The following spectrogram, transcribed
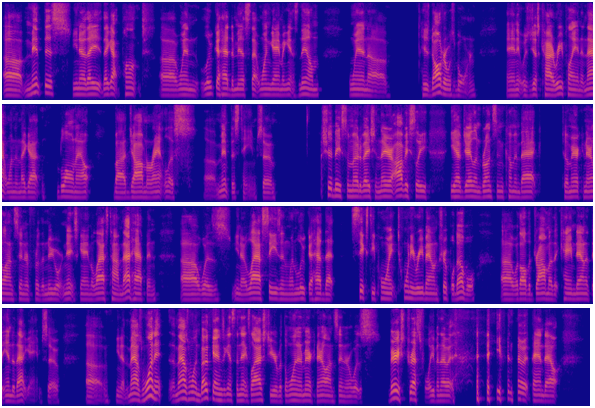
Uh, Memphis, you know, they they got punked uh, when Luka had to miss that one game against them when uh, his daughter was born, and it was just Kyrie playing in that one, and they got blown out by Ja Morantless uh, Memphis team. So should be some motivation there. Obviously, you have Jalen Brunson coming back to American Airlines Center for the New York Knicks game. The last time that happened uh, was, you know, last season when Luka had that 60 point, 20 rebound triple double uh, with all the drama that came down at the end of that game. So, uh, you know, the Mavs won it. The Mavs won both games against the Knicks last year, but the one at American Airlines Center was very stressful, even though it, even though it panned out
